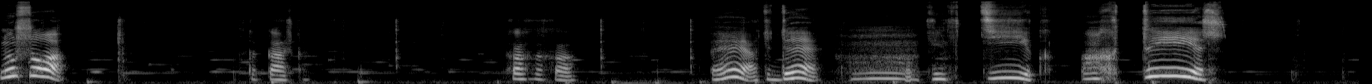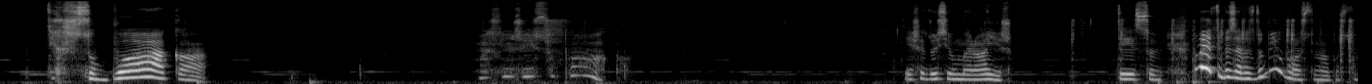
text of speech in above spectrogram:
Ну що? Какашка. Ха-ха-ха. Е, а ти де? О, Він втік. Ах ти ж. Ти ж собака. Ах він же і собака. Ти ще досі вмираєш. Ти собі. Давай я тебе зараз доб'ю просто-напросто.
